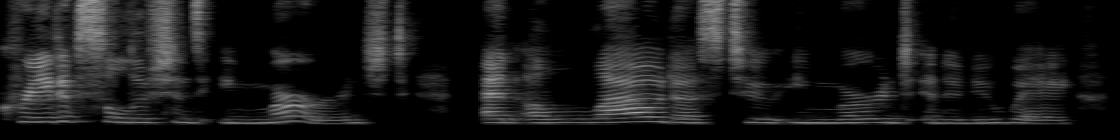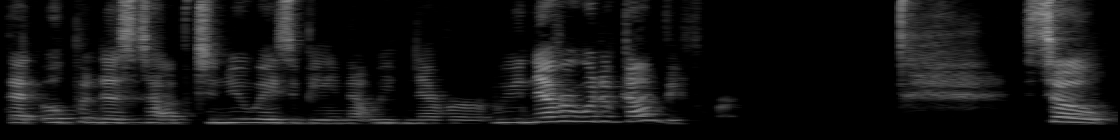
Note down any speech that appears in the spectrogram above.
creative solutions emerged and allowed us to emerge in a new way that opened us up to new ways of being that we'd never we never would have done before. So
